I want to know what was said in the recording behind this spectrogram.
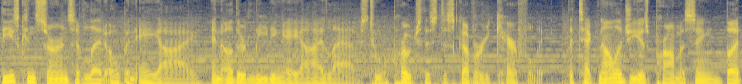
These concerns have led OpenAI and other leading AI labs to approach this discovery carefully. The technology is promising, but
